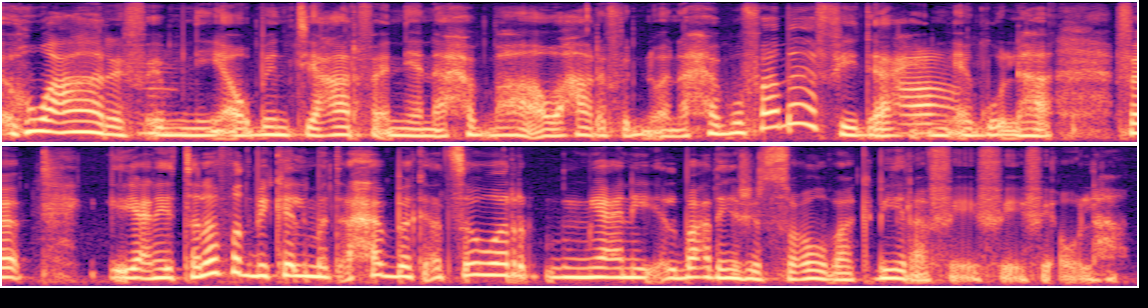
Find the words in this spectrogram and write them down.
هو عارف ابني أو بنتي عارفة إني أنا أحبها أو عارف إنه أنا أحبه فما في داعي آه. إني أقولها. ف يعني التلفظ بكلمة أحبك أتصور يعني البعض يجد صعوبة كبيرة في في في قولها.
